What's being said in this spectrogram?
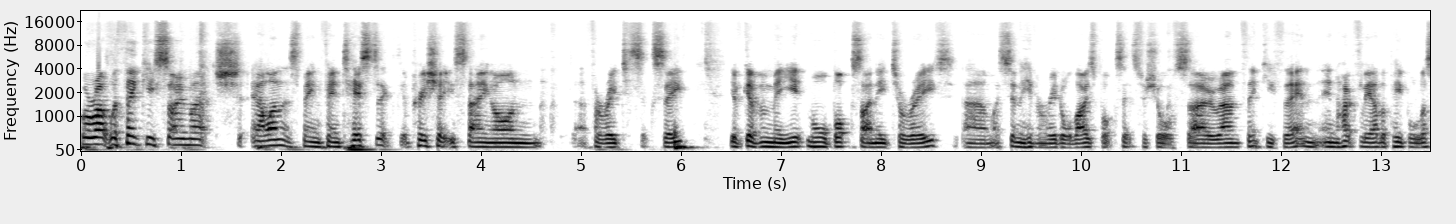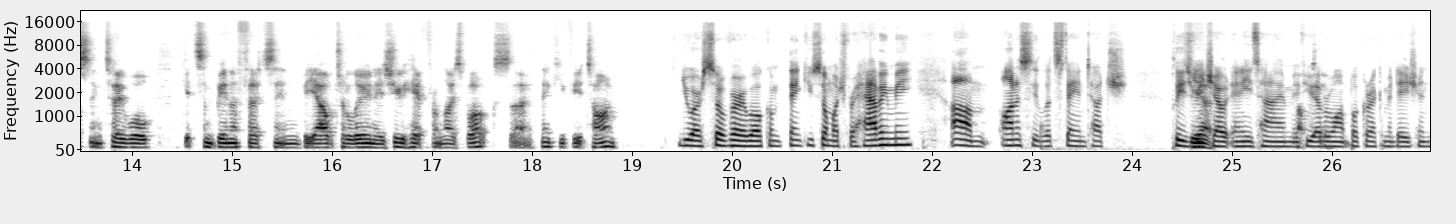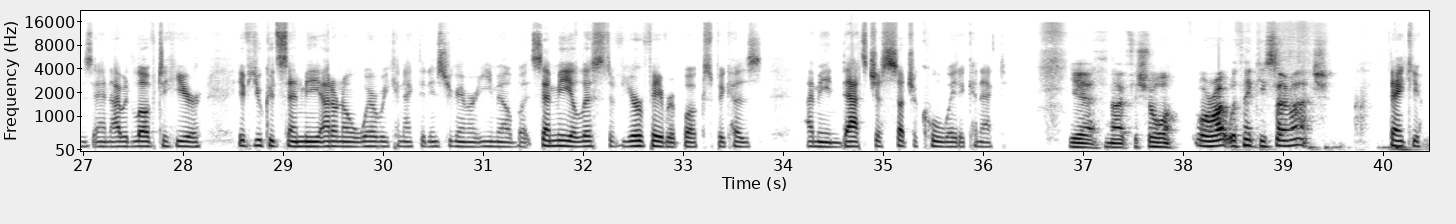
All right. Well, thank you so much, Alan. It's been fantastic. Appreciate you staying on uh, for Read to Succeed. You've given me yet more books I need to read. Um, I certainly haven't read all those books, that's for sure. So um, thank you for that. And, and hopefully, other people listening too will get some benefit and be able to learn as you have from those books. So thank you for your time. You are so very welcome. Thank you so much for having me. Um, honestly, let's stay in touch. Please reach yeah. out anytime if you ever want book recommendations. And I would love to hear if you could send me, I don't know where we connected, Instagram or email, but send me a list of your favorite books because I mean, that's just such a cool way to connect. Yeah, no, for sure. All right. Well, thank you so much. Thank you.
